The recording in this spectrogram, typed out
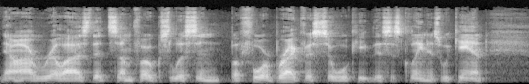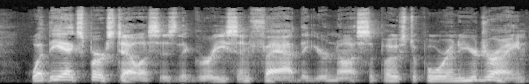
Now, I realize that some folks listen before breakfast, so we'll keep this as clean as we can. What the experts tell us is that grease and fat that you're not supposed to pour into your drain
